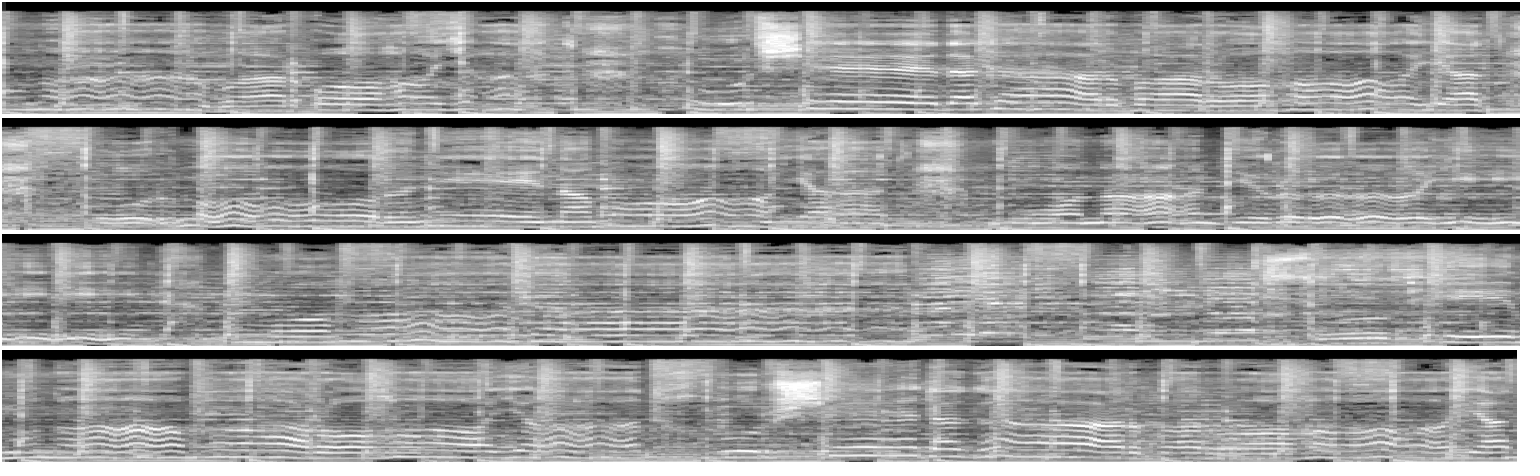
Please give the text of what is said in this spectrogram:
мунаввар ояд хуршед агар барояд пурнур менамояд монанди рӯи субҳи мунаввар ояд хуршед агар барояд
